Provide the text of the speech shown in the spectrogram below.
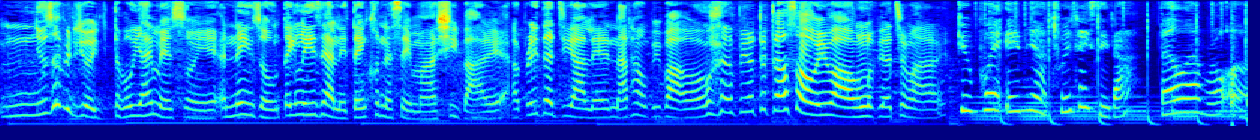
music video တပုတ်ရိုက်မယ်ဆိုရင်အနှိမ့်ဆုံး340နဲ့380မှာရှိပါတယ်အပရိသတ်ကြီးကလည်းနားထောင်ပေးပါအောင်ပြီးတော့တော်တော်ဆော်ပေးပါအောင်လို့ပြောချင်ပါတယ်ပြူဖွဲအေးမြချွေးထိတ်စေတာ Bella Roll Up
